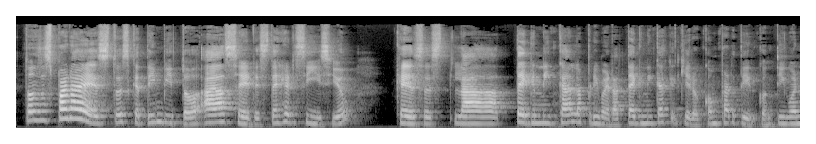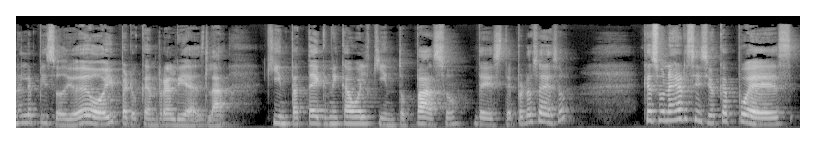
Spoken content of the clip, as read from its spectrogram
Entonces, para esto es que te invito a hacer este ejercicio, que es la técnica, la primera técnica que quiero compartir contigo en el episodio de hoy, pero que en realidad es la quinta técnica o el quinto paso de este proceso, que es un ejercicio que puedes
